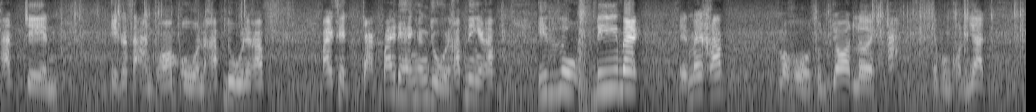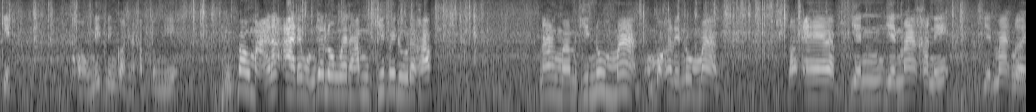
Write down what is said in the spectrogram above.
ชัดเจน เอกสารพร้อมโอนนะครับดูนะครับใบเสร็จจากป้ายแดงยังอยู่นะครับนี่ไงครับอิสุดีแม็กเห็นไหมครับโอ้โหสุดยอดเลยอะเดี๋ยวผมขออนุญาตเก็บของนิดนึงก่อนนะครับ ตรงนี้ถึงเป้าหมายแล้วอะเดี๋ยวผมจะลงไปทำคลิปให้ดูนะครับ นั่งมาเมื่อกี้นุ่มมากผมบอกให้เลยนุ่มมากแล้วแอร์แบบเย็นเย็นมากคันนี้ เย็นมากเลย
